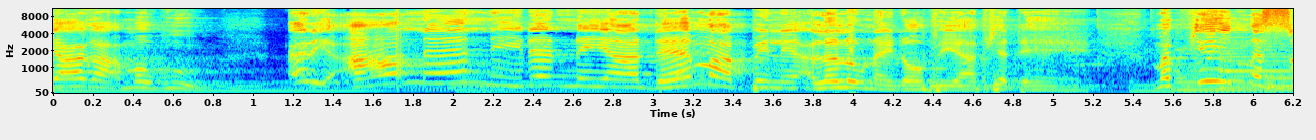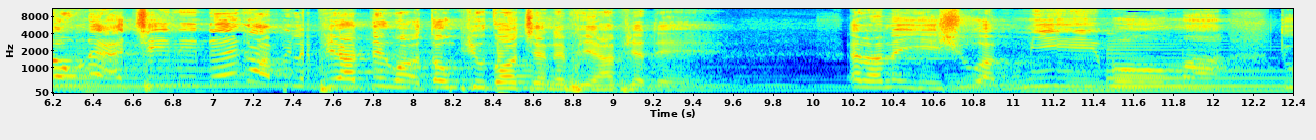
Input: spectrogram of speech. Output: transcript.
ခင်ကမဟုတ်ဘူး အဲ့ဒီအားနည်းနေတဲ့နေရာထဲမှာပင်လင်အလုပ်လုပ်နိုင်တော့ဖခင်ဖြစ်တယ်မပြည့်မစုံတဲ့အခြေအနေတွေကပင်လင်ဖခင်တင့်ကိုအသုံးပြုတော်ခြင်းနဲ့ဖခင်ဖြစ်တယ်အဲ့ဒါနဲ့ယေရှုကမြေပေါ်မှာသူ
